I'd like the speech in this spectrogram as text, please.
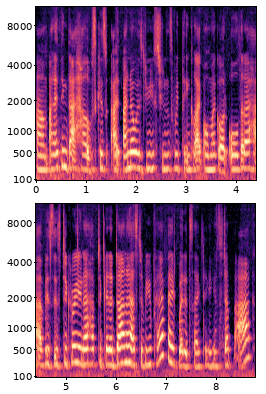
Um, and I think that helps because I, I know as uni students we think like, oh my god, all that I have is this degree and I have to get it done. It has to be perfect. But it's like taking a step back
